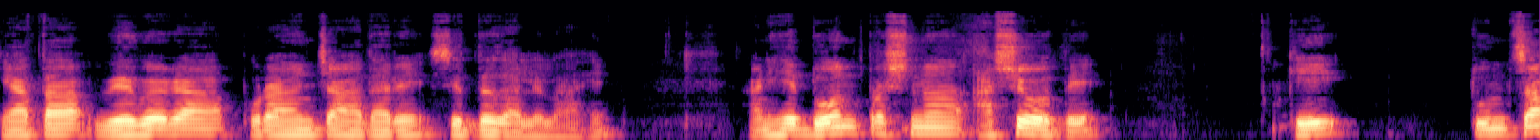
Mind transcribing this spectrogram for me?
हे आता वेगवेगळ्या पुराव्यांच्या आधारे सिद्ध झालेलं आहे. आणि हे दोन प्रश्न असे होते की तुमचा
